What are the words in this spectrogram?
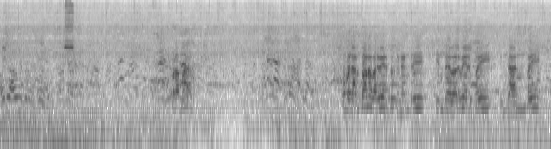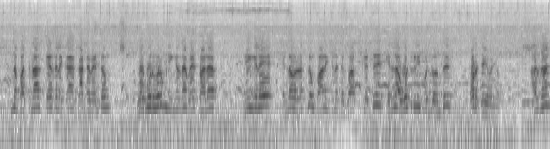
அவருக்கு உங்கள் அன்பான வரவேற்புக்கு நன்றி. இந்த வரவேற்பை இந்த அன்பை இன்னும் பத்து நாள் தேர்தலுக்காக காட்ட வேண்டும். ஒவ்வொருவரும் நீங்கள் தான் வேட்பாளர். நீங்களே எல்லா இடத்திலும் பானை சின்னத்துக்கு வாக்கு கேட்டு எல்லா ஓட்டுகளையும் கொண்டு வந்து போட செய்ய வேண்டும். அதுதான்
